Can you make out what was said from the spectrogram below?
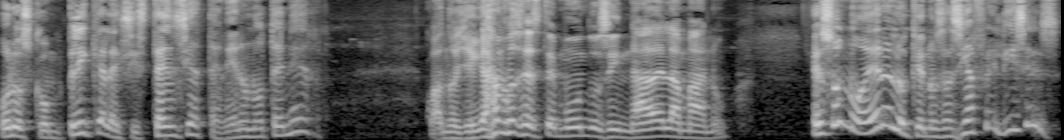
o nos complica la existencia tener o no tener? Cuando llegamos a este mundo sin nada en la mano, eso no era lo que nos hacía felices.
